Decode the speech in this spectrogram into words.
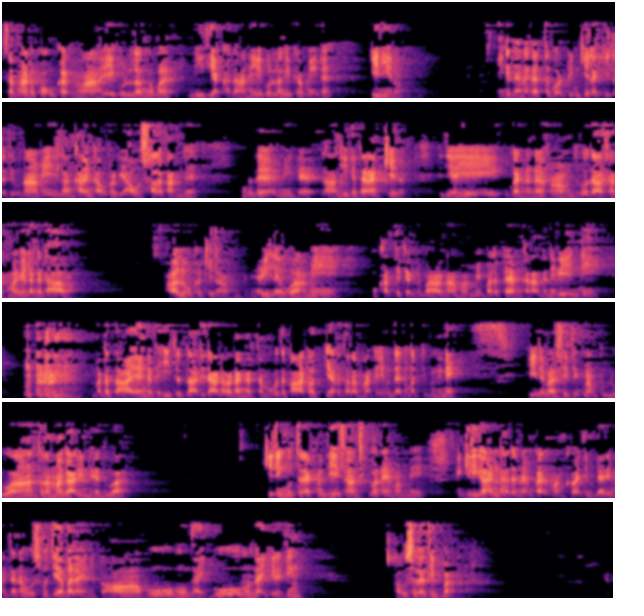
සමහරට කොම් කරනවා. ඒගොල්ලන්ගම නීතියක් හදාන ඒගොල්ලන්ගේ ක්‍රමයට ගෙනියනවා. ඒක දැනගත්ත ගොඩින් කියලා ගිහිල්ලා තිබුණා මේ ලංකාවෙන් කවුරු හරි ආවොත් සලකන්න. මොකද මේක ලාංකික තැනක් කියලා. ඉතින් ඒ උගන්නන හාමුදුරුවෝ දවසක් මගේ ළඟට ආවා. ආලෝක කියලා හම්බුනේ. ඇවිල්ලා ඇහුවා මේ මොකද්ද කරන භාවනාව මම මේ බලපෑම් කරන්න නෙවෙයි ඉන්නේ. මට තාය ඇඟට හීත දාඩි දාන්න වඩන් ගත්තා. මොකද කාටවත් කියන තරම් මට එහෙම දැනුමක් තිබුණේ නැහැ. ඊට පස්සේ ඉතින් මම පුළුවන් තරම් මගහරින්න හැදුවා. කිලින් උත්තරයක් නැති ඒ chance කිව්වා නෑ මම මේ ඇඟිලි ගහන්න හදන මොකද මං කිව්වා ඉතින් බැරිම දන උස්ම තියා බලන්න. ආ බොහොම හොඳයි බොහොම හොඳයි කියලා ඉතින් අවසර තිබ්බා.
